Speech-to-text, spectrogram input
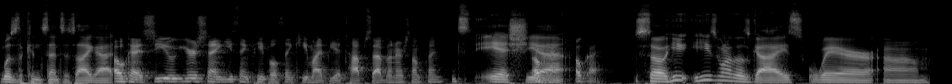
Was the consensus I got? Okay, so you you're saying you think people think he might be a top seven or something? It's ish, yeah. Okay. okay. so he he's one of those guys where um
